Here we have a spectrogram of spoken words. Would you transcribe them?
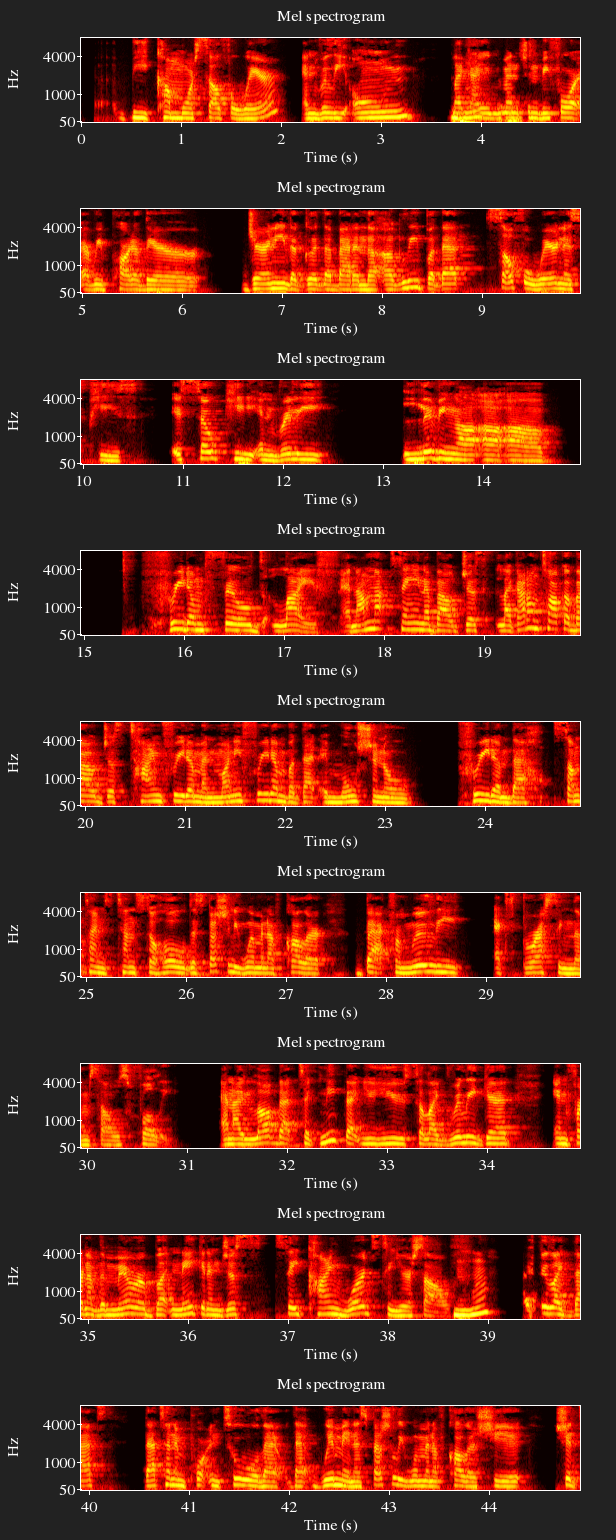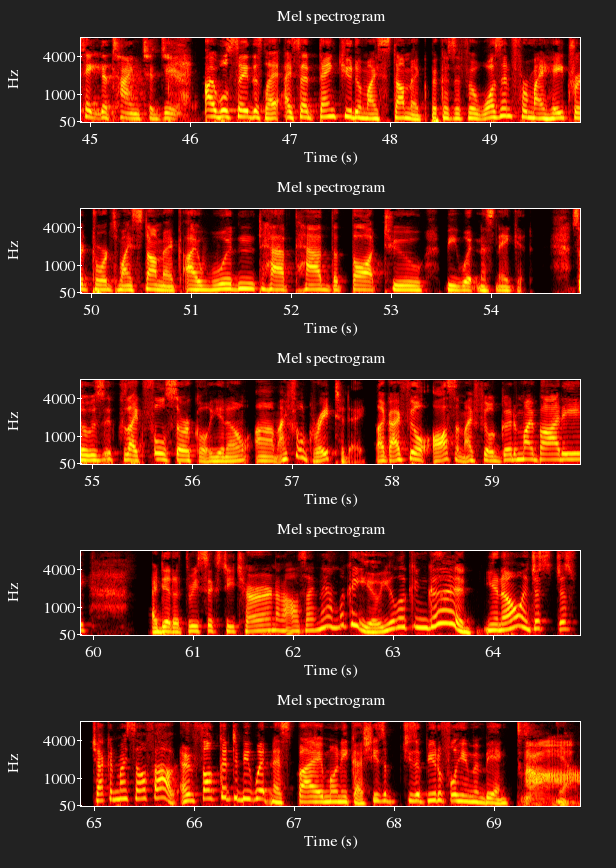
become more self-aware and really own like mm-hmm. I mentioned before every part of their journey, the good, the bad and the ugly, but that self-awareness piece is so key in really living a, a, a freedom filled life. And I'm not saying about just like, I don't talk about just time freedom and money freedom, but that emotional freedom that sometimes tends to hold, especially women of color, back from really expressing themselves fully. And I love that technique that you use to like really get in front of the mirror, but naked and just say kind words to yourself. Mm-hmm. I feel like that's, that's an important tool that, that women, especially women of color should, should take the time to do. I will say this. I, I, said thank you to my stomach because if it wasn't for my hatred towards my stomach, I wouldn't have had the thought to be witness naked. So it was, it was like full circle, you know? Um, I feel great today. Like I feel awesome. I feel good in my body. I did a 360 turn and I was like, man, look at you. You're looking good, you know, and just, just checking myself out. And it felt good to be witnessed by Monica. She's a, she's a beautiful human being. Aww, yeah.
